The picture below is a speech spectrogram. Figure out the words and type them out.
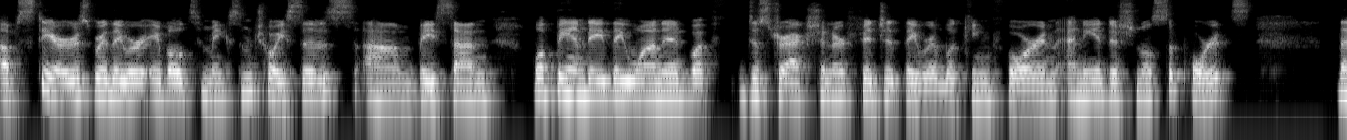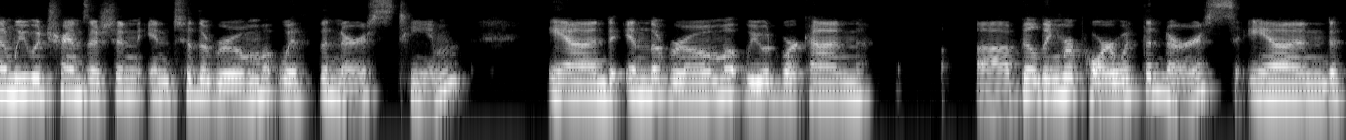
upstairs where they were able to make some choices um, based on what band aid they wanted, what distraction or fidget they were looking for, and any additional supports. Then we would transition into the room with the nurse team. And in the room, we would work on uh, building rapport with the nurse and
